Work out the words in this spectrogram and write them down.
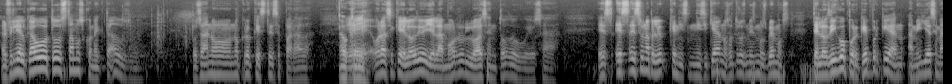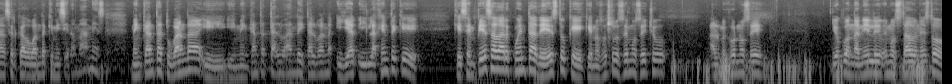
al fin y al cabo todos estamos conectados güey. o sea no no creo que esté separada ahora sí que el odio y el amor lo hacen todo, güey. O sea, es, es, es una película que ni, ni siquiera nosotros mismos vemos. Te lo digo, ¿por qué? Porque a, a mí ya se me ha acercado banda que me dice, no mames, me encanta tu banda y, y me encanta tal banda y tal banda. Y, ya, y la gente que, que se empieza a dar cuenta de esto que, que nosotros hemos hecho, a lo mejor, no sé, yo con Daniel hemos estado en esto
